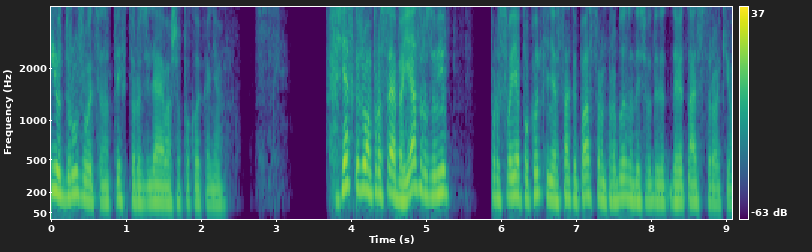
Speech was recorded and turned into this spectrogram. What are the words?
і одружуватися на тих, хто розділяє ваше покликання. Я скажу вам про себе. Я зрозумів про своє покликання стати пастором приблизно десь в 19 років.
